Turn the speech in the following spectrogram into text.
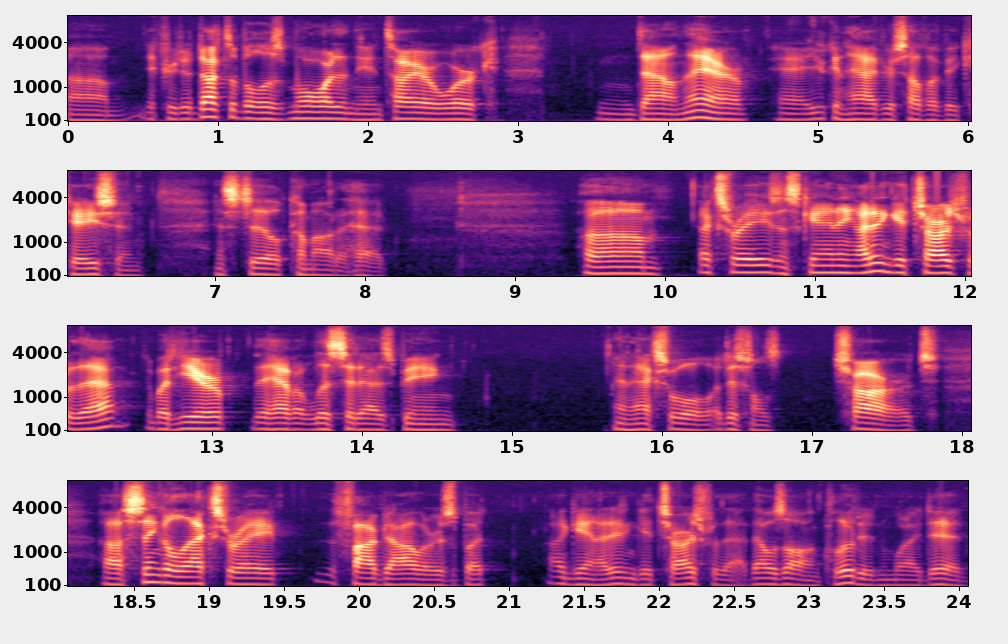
um, if your deductible is more than the entire work down there, you can have yourself a vacation and still come out ahead. Um, X-rays and scanning, I didn't get charged for that, but here they have it listed as being an actual additional charge. Uh, single X-ray, five dollars, but again, I didn't get charged for that. That was all included in what I did.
